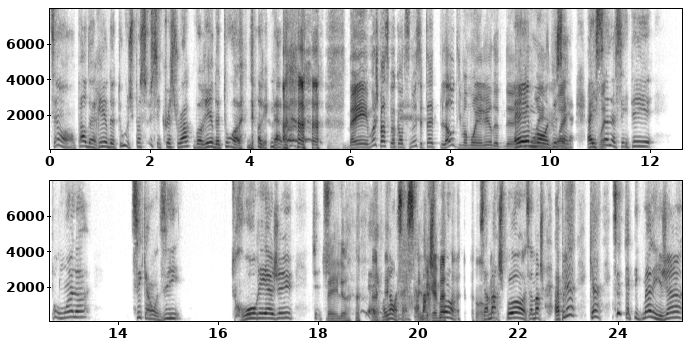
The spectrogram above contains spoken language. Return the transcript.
sais, on parle de rire de tout. Je ne suis pas sûr c'est Chris Rock va rire de tout ben, moi, je pense qu'il va continuer. C'est peut-être l'autre qui va moins rire de. de eh mon Dieu, ça, là, c'était. Pour moi, là, tu sais, quand on dit trop réagir, ben là. Ben, voyons, ça, ça marche pas. Ça marche pas. Ça marche. Après, quand, tu sais, techniquement, les gens,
